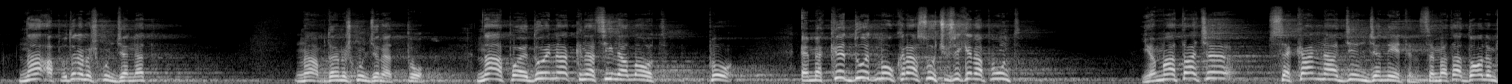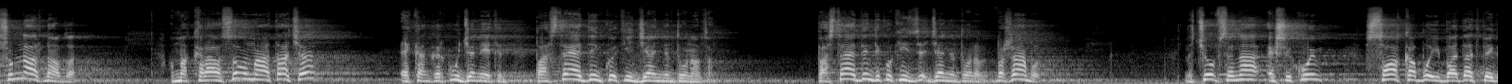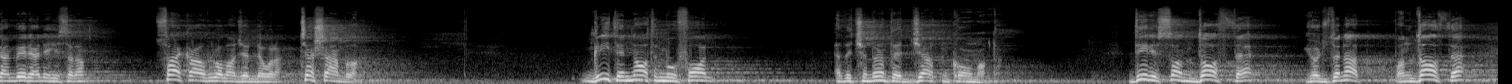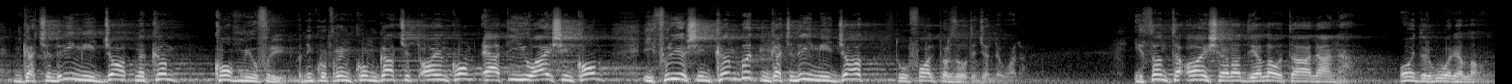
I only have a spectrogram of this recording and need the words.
Na a po dojna me shku në xhenet? Na a po dojna me shku në xhenet? Po. Na a po e dojna kënaqësinë e Allahut? Po. E me kë duhet me u krahasu qysh i kena punët? Jo me ata që s'e kanë në agjendë xhenetin, se me ata dalim shumë nalt na, a kupton. Ama krahaso me ata që e kanë kërku xhenetin, pastaj e din ku e ki gjendjen tone, a kupton. Pastaj e din ti ku e ki gjendjen tone. Për shembull, në qoftë se na e shikojmë sa ka bo ibadet pejgamberi alejhi selam, sa e ka adhuru Allahun xhelle ve ala. Qe shembull. Ngritej natën me u fal edhe qëndronte gjatë në komb. Derisa ndodhte, jo çdo nat, po ndodhte nga qëndrimi i gjatë në këmbë, kombt me iu fry. A din kur rrin në komb gat që të ajen kombt, e atij iu ajshin kombt, i fryheshin këmbët nga qëndrimi i gjatë tu u fal për Zotin xhelle ve ala. I thonte Aisha radiallahu taala anha, o i dërguari i Allahut.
